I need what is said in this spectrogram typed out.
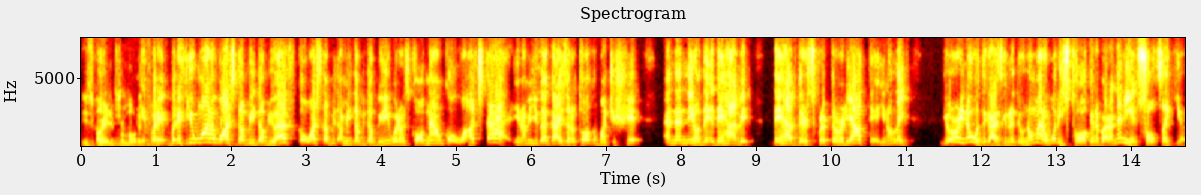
He's great at promoting. But if, but if you want to watch WWF, go watch W. I mean WWE, whatever it's called now. Go watch that. You know, I mean, you got guys that'll talk a bunch of shit, and then you know they, they have it. They have their script already out there. You know, like you already know what the guy's gonna do, no matter what he's talking about. And then he insults like your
